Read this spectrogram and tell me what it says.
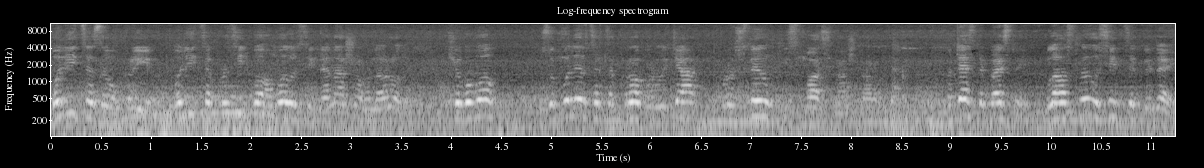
Моліться за Україну, моліться, просіть Бога милості для нашого народу, щоб Бог зупинив це це кров пролиття, простив і спас наш народ. Отець Небесний, благослови усіх цих людей,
